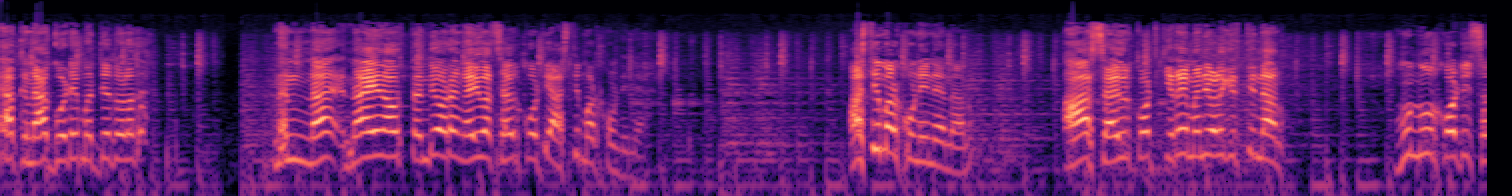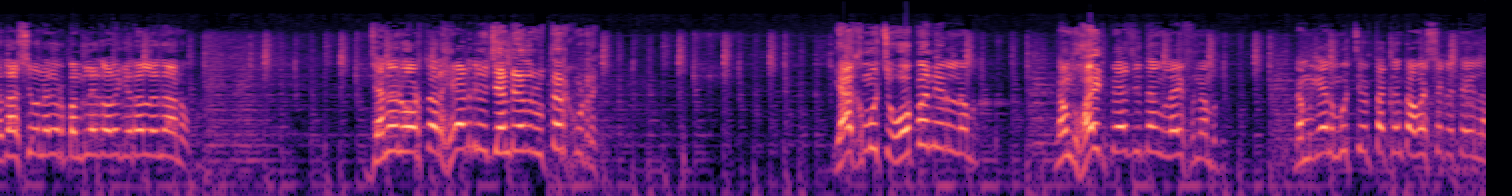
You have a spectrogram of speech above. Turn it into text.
ಯಾಕೆ ನಾ ಗೋಡೆ ಮಧ್ಯದೊಳಗೆ? ನನ್ನ ನಾ ನಾ ಏನು ಅವ್ರ ತಂದೆಯವ್ರಂಗೆ ಐವತ್ತು ಸಾವಿರ ಕೋಟಿ ಆಸ್ತಿ ಮಾಡ್ಕೊಂಡಿನಿ. ಆಸ್ತಿ ಮಾಡ್ಕೊಂಡಿನಿ ನಾನು. ಆರು ಸಾವಿರ ಕೋಟಿ ಕಿರೆ ಮನೆಯೊಳಗೆ ಇರ್ತೀನಿ ನಾನು. ಮುನ್ನೂರು ಕೋಟಿ ಸದಾಶಿವನಗರ ಬಂಗ್ಲೆದೊಳಗೆ ಇರಲ್ಲ ನಾನು. ಜನ ನೋಡ್ತಾರೆ, ಹೇಳ್ರಿ ನೀವು ಜನರಾದ್ರೂ ಉತ್ತರ ಕೊಡ್ರಿ. ಯಾಕೆ ಮುಚ್ಚಿ ಓಪನ್ ಇರಲ್ಲ ನಮ್ದು? ನಮ್ದು ವೈಟ್ ಪೇಜ್ ಇದ್ದಂಗೆ ಲೈಫ್ ನಮ್ದು. ನಮಗೇನು ಮುಚ್ಚಿರ್ತಕ್ಕಂಥ ಅವಶ್ಯಕತೆ ಇಲ್ಲ.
